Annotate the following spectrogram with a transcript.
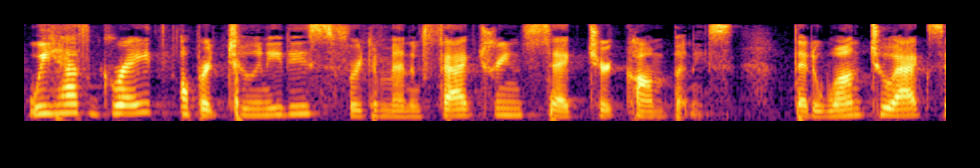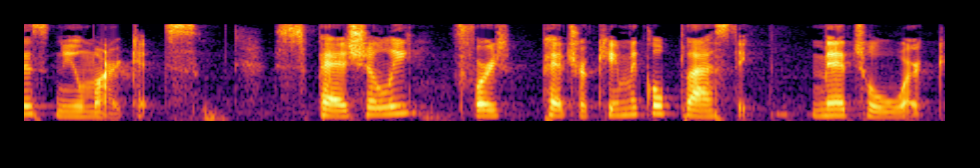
We have great opportunities for the manufacturing sector companies that want to access new markets, especially for petrochemical plastic, metalwork,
